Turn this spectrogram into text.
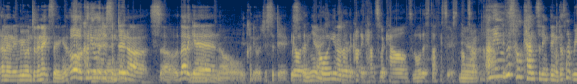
and then they move on to the next thing, oh, cardiologist and Yeah. donuts, oh, that again, oh, Yeah. oh, cardiologists are dicks, the, and you know. oh, you know, the, the kind of cancel accounts and all this stuff. It's, it's nuts Yeah. I mean, It's- this whole cancelling thing, does that really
